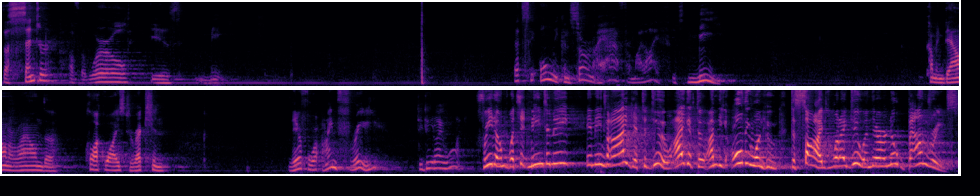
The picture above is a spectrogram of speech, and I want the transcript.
The center of the world is me. That's the only concern I have for my life. It's me. Coming down around the clockwise direction. Therefore, I'm free to do what I want. Freedom, what's it mean to me? It means I get to do. I get to, I'm the only one who decides what I do, and there are no boundaries.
